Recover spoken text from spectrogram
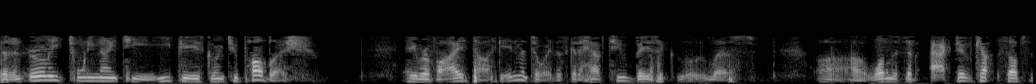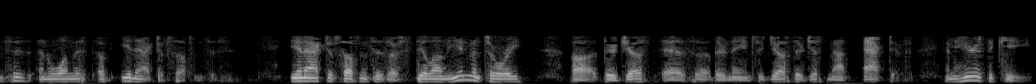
that in early 2019, EPA is going to publish a revised TSCA inventory that's going to have two basic lists. Uh, one list of active substances and one list of inactive substances. Inactive substances are still on the inventory. Uh, they're just, as uh, their name suggests, they're just not active. And here's the key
